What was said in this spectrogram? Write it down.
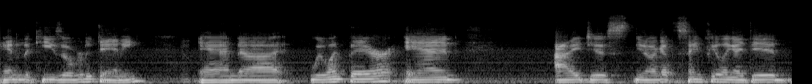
handing the keys over to Danny, and uh, we went there and I just, you know, I got the same feeling I did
